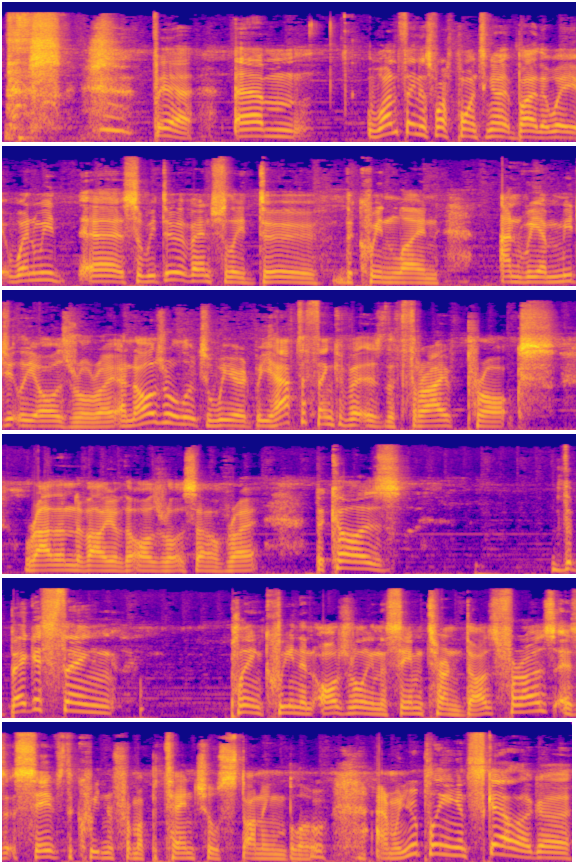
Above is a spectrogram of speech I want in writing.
but yeah, um, one thing that's worth pointing out, by the way, when we uh, so we do eventually do the Queen line, and we immediately Ozzrel, right? And Ozzrel looks weird, but you have to think of it as the Thrive procs rather than the value of the Ozzrel itself, right? Because the biggest thing playing Queen and Ozzrelling the same turn does for us is it saves the Queen from a potential stunning blow. And when you're playing against Skellige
